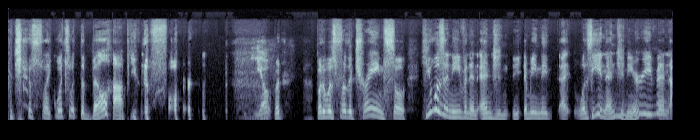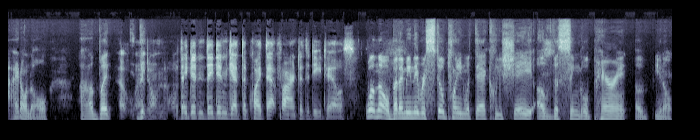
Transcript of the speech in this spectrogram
I'm just like, what's with the bellhop uniform? Yep. But but it was for the train, so he wasn't even an engine. I mean, they, I, was he an engineer even? I don't know. Uh, but Oh, I don't know. They didn't. They didn't get the quite that far into the details. Well, no, but I mean, they were still playing with that cliche of the single parent of you know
